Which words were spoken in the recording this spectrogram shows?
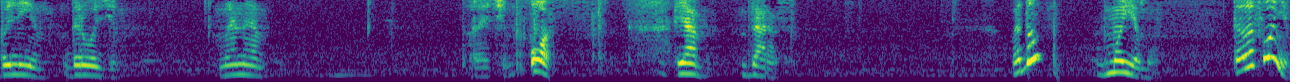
Блін, друзі. В мене. До речі. О! Я зараз веду в моєму телефоні.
